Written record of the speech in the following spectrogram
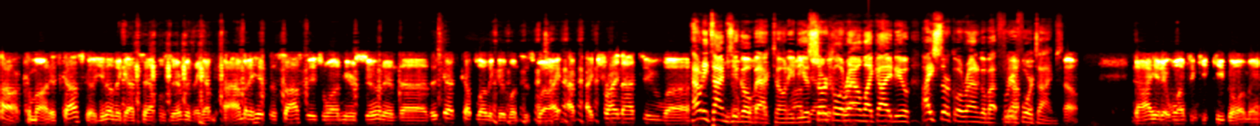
Oh come on, it's Costco. You know they got samples of everything. I'm I'm going to hit the sausage one here soon, and uh, they've got a couple other good ones as well. I I, I try not to. Uh, How many times do you know, go back, Tony? Do you circle around like I do? I circle around and go about three or four times. No, no, I hit it once and keep keep going, man.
